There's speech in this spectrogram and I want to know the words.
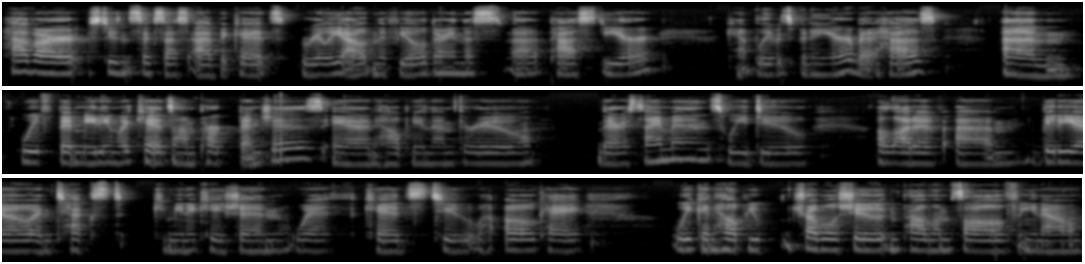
have our student success advocates really out in the field during this uh, past year. Can't believe it's been a year, but it has. Um, we've been meeting with kids on park benches and helping them through their assignments. We do a lot of um, video and text communication with kids to, oh, okay, we can help you troubleshoot and problem solve, you know,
